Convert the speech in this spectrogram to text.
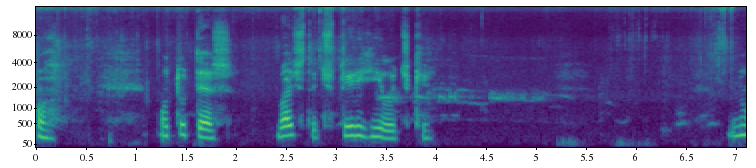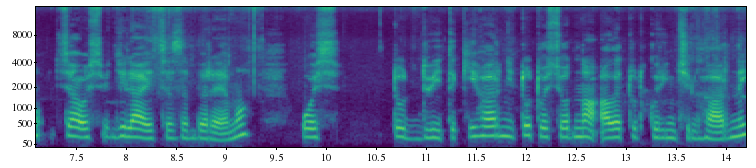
О, отут теж, бачите, чотири гілочки. Ну, ця ось відділяється, заберемо. Ось тут дві такі гарні, тут ось одна, але тут корінчик гарний.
